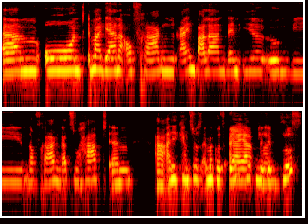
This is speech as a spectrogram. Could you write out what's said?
ähm, und immer gerne auch Fragen reinballern, wenn ihr irgendwie noch Fragen dazu habt. Ähm, äh, Anni, kannst du das einmal kurz ja, ja, mit dem Plus?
